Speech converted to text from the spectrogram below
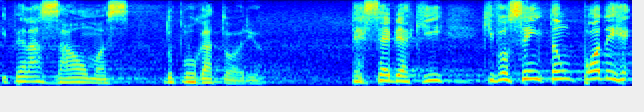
e pelas almas do purgatório. Percebe aqui que você então pode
